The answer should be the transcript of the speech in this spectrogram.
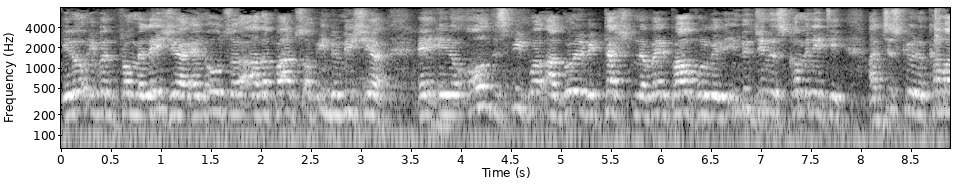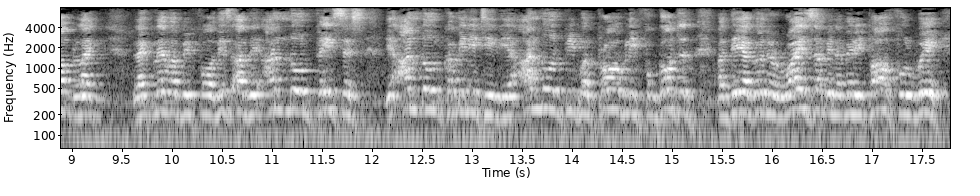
you know, even from Malaysia and also other parts of Indonesia. eh, you know, all these people are going to be touched in a very powerful way. The indigenous community are just going to come up like like never before. These are the unknown faces, the unknown community, the unknown people, probably forgotten, but they are going to rise up in a very powerful way,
